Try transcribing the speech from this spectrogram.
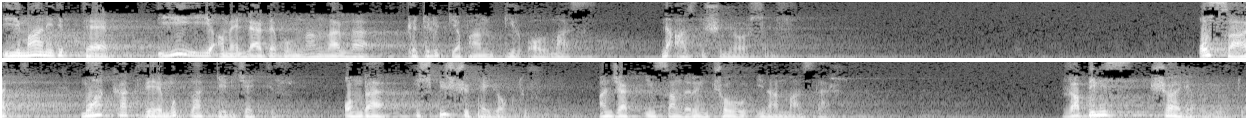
iman edip de iyi iyi amellerde bulunanlarla kötülük yapan bir olmaz. Ne az düşünüyorsunuz. O saat muhakkak ve mutlak gelecektir. Onda hiçbir şüphe yoktur. Ancak insanların çoğu inanmazlar. Rabbiniz şöyle buyurdu.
